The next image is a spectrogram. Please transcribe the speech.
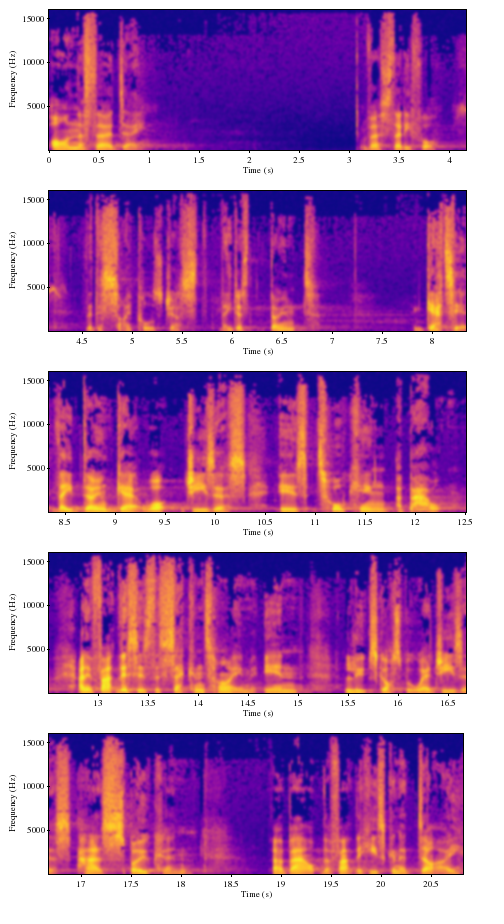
on the third day. Verse 34. The disciples just, they just don't get it. They don't get what Jesus is talking about. And in fact, this is the second time in Luke's gospel where Jesus has spoken about the fact that he's going to die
